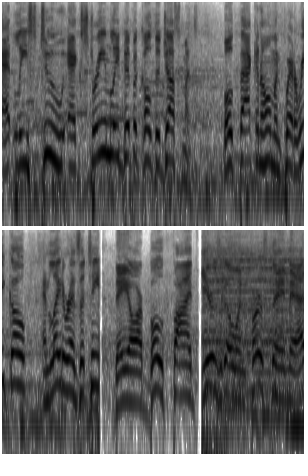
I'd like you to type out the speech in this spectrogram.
at least two extremely difficult adjustments, both back and home in Puerto Rico and later as a team. They are both five years ago when first they met.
